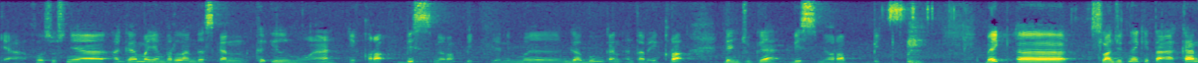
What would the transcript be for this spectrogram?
ya khususnya agama yang berlandaskan keilmuan Iqra bismi rabbik. Jadi menggabungkan antara Iqra dan juga bismi rabbik. Baik uh, selanjutnya kita akan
